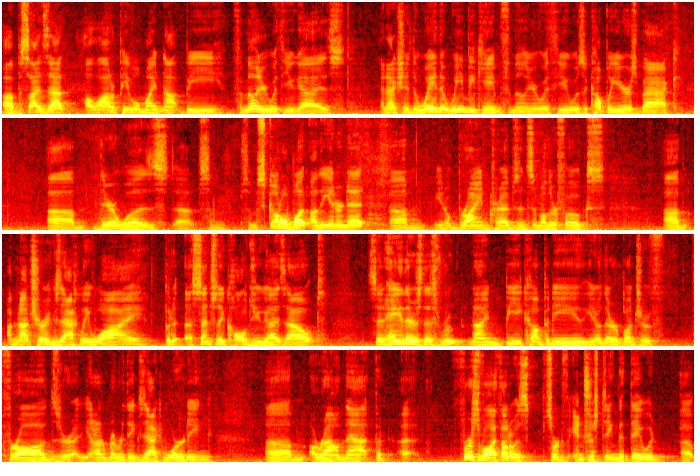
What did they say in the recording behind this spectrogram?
uh, besides that, a lot of people might not be familiar with you guys. And actually, the way that we became familiar with you was a couple years back. Um, there was uh, some some scuttlebutt on the internet. Um, you know, Brian Krebs and some other folks. Um, I'm not sure exactly why, but essentially called you guys out, said, "Hey, there's this Route 9B company. You know, they're a bunch of frauds, or I don't remember the exact wording um, around that. But uh, first of all, I thought it was sort of interesting that they would uh,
